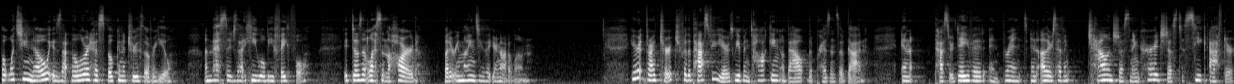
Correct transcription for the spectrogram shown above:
But what you know is that the Lord has spoken a truth over you a message that He will be faithful. It doesn't lessen the hard, but it reminds you that you're not alone. Here at Thrive Church, for the past few years, we have been talking about the presence of God. And Pastor David and Brent and others have challenged us and encouraged us to seek after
